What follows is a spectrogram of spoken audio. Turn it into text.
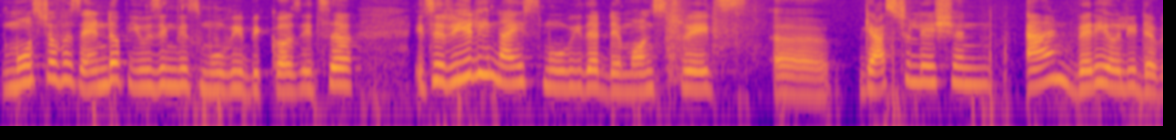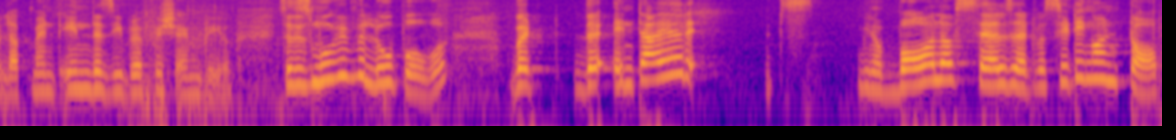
most of us end up using this movie because it's a, it's a really nice movie that demonstrates uh, gastrulation and very early development in the zebrafish embryo. So this movie will loop over, but the entire you know, ball of cells that was sitting on top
